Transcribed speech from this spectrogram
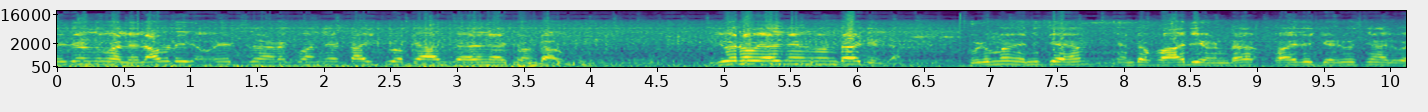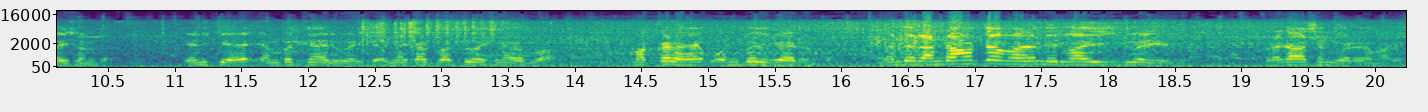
എഴുതുന്ന പോലെയല്ല. അവിടെ എഴുത്ത് നടക്കുവാണെങ്കിൽ കൈക്കുമൊക്കെ ആ വേദനയൊക്കെ ഉണ്ടാകും ഇതുവരെ വേദനയൊന്നും ഉണ്ടായിട്ടില്ല. കുടുംബം എനിക്ക് എന്റെ ഭാര്യയുണ്ട്. ഭാര്യയ്ക്ക് എഴുപത്തിനാല് വയസ്സുണ്ട്. എനിക്ക് എൺപത്തിനാല് വയസ്സ്. എന്നേക്കാൾ പത്ത് വയസ്സിനകപ്പാണ് മക്കളെ ഒൻപത് പേരുണ്ട്. എന്റെ രണ്ടാമത്തെ മകൻ ഒരുമാതിരി ഇതുവരെ എഴുതും പ്രകാശ് എന്ന് പറയുന്ന മകൻ.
